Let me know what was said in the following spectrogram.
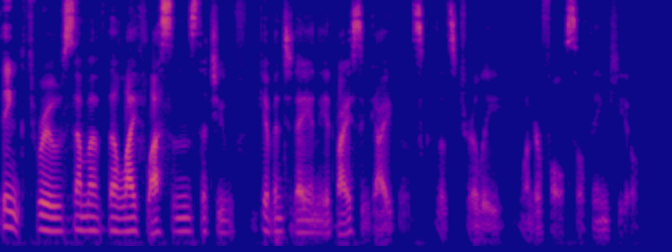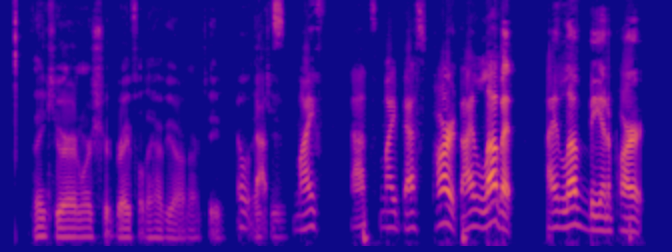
think through some of the life lessons that you've given today and the advice and guidance because it's truly wonderful. So thank you. Thank you, Erin. We're sure grateful to have you on our team. Oh, thank that's you. my that's my best part. I love it. I love being a part.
